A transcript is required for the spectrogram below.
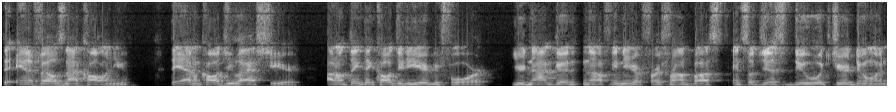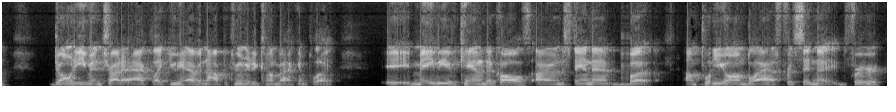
The NFL is not calling you. They haven't called you last year. I don't think they called you the year before you're not good enough and you're a first round bust. And so just do what you're doing. Don't even try to act like you have an opportunity to come back and play. It, maybe if Canada calls, I understand that, but I'm putting you on blast for sitting at, for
